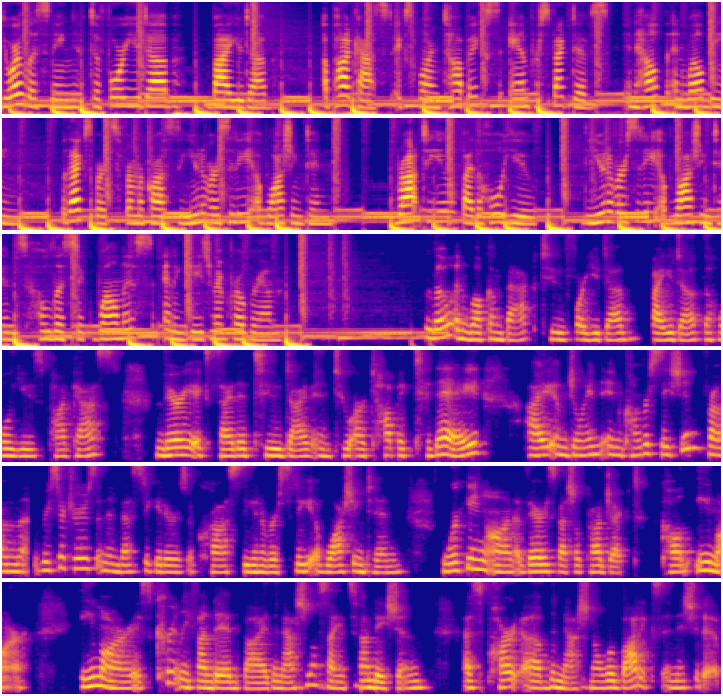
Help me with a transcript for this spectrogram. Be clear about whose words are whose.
Speaker 1: You're listening to For UW, By UW, a podcast exploring topics and perspectives in health and well being with experts from across the University of Washington. Brought to you by The Whole U, the University of Washington's holistic wellness and engagement program.
Speaker 2: Hello, and welcome back to For UW by UW, the Whole U's podcast. I'm very excited to dive into our topic today. I am joined in conversation from researchers and investigators across the University of Washington working on a very special project called EMAR. EMAR is currently funded by the National Science Foundation as part of the National Robotics Initiative.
